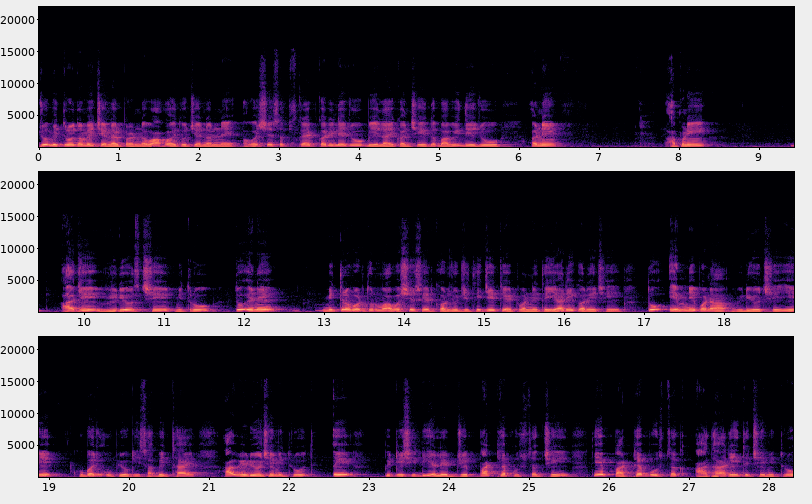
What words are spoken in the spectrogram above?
જો મિત્રો તમે ચેનલ પર નવા હોય તો ચેનલને અવશ્ય સબસ્ક્રાઈબ કરી લેજો, બે લાયકન છે દબાવી દેજો અને આપણી આ જે વિડીયોઝ છે મિત્રો, તો એને મિત્ર વર્તુળમાં અવશ્ય શેર કરજો, જેથી જે ટેટ વનની તૈયારી કરે છે, તો એમને પણ આ વીડિયો છે એ ખૂબ જ ઉપયોગી સાબિત થાય. આ વીડિયો છે મિત્રો, એ પીટીસી ડીએલએડ જે પાઠ્યપુસ્તક છે, તે પાઠ્યપુસ્તક આધારિત છે મિત્રો.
